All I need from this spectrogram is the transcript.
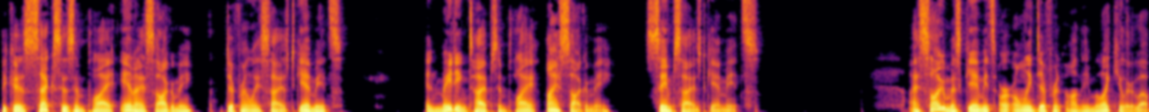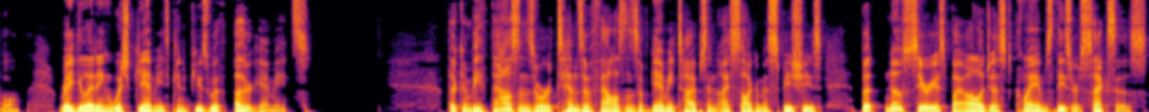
because sexes imply anisogamy, differently sized gametes, and mating types imply isogamy, same sized gametes. Isogamous gametes are only different on the molecular level, regulating which gametes can fuse with other gametes. There can be thousands or tens of thousands of gamete types in isogamous species, but no serious biologist claims these are sexes.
